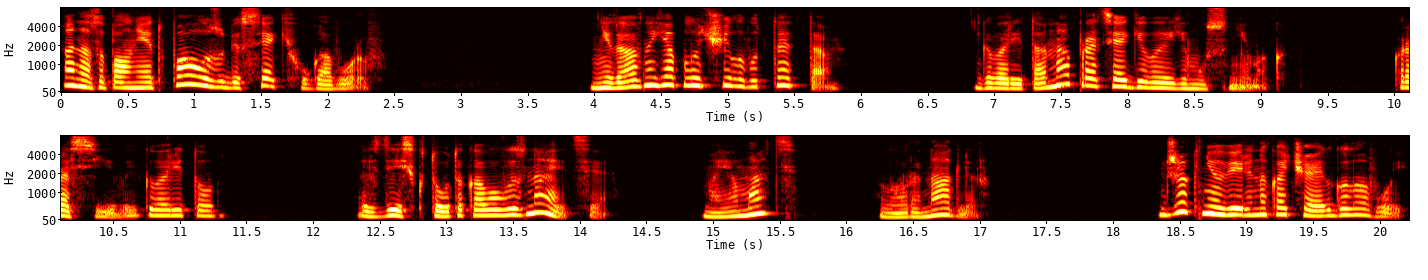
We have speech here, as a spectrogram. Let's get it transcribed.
Она заполняет паузу без всяких уговоров. «Недавно я получила вот это», — говорит она, протягивая ему снимок. «Красивый», — говорит он. «Здесь кто-то, кого вы знаете?» «Моя мать, Лора Надлер». Джек неуверенно качает головой.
